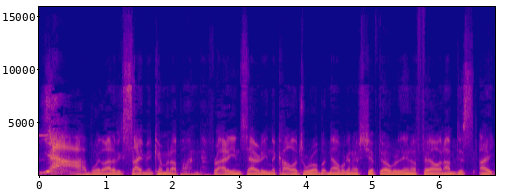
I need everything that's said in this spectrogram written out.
Yeah, boy, a lot of excitement coming up on Friday and Saturday in the college world. But now we're gonna shift over to the NFL, and I'm just I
